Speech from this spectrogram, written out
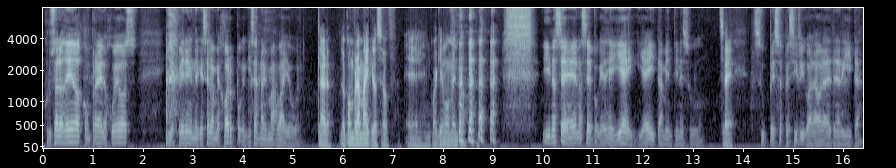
Cruzar los dedos, comprar los juegos. Y esperen de que sea lo mejor. Porque quizás no hay más BioWare. Claro, lo compra Microsoft eh, en cualquier momento. Y no sé, eh, no sé, porque es de EA. Y EA también tiene su, sí. su peso específico a la hora de tener guita.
